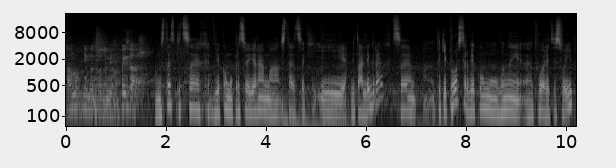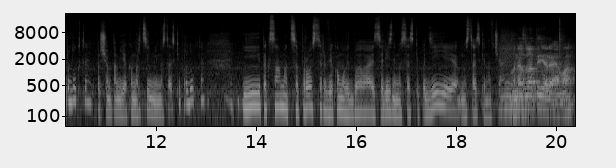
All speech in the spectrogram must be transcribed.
там ну ніби зрозуміло. Пейзаж. Мистецький цех, в якому працює Ярема Стецик і Віталій Грех, це е, такий простір, в якому вони е, творять і свої продукти, причому там є комерційні мистецькі продукти. І так само це простір, в якому відбуваються різні мистецькі події, мистецькі навчання. Мене звати Ярема,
